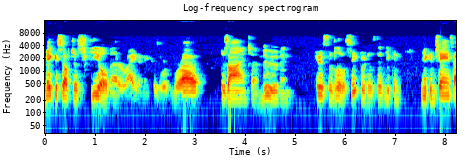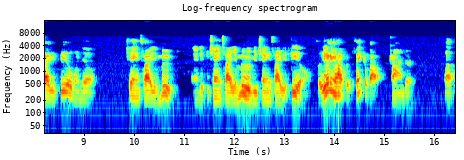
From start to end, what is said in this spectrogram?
make yourself just feel better, right? I mean, because we're, we're all designed to move, and here's the little secret: is that you can you can change how you feel when you change how you move, and if you change how you move, you change how you feel. So you don't even have to think about trying to uh,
